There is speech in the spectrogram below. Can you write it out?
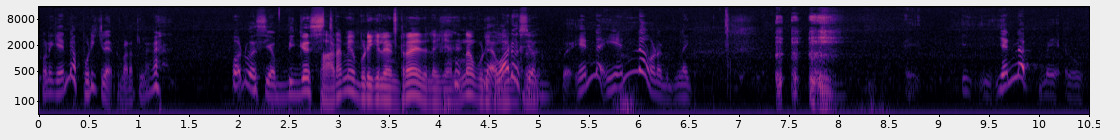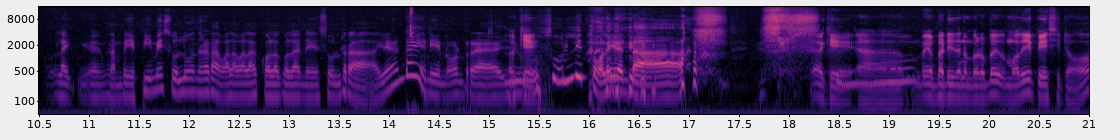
உனக்கு என்ன பிடிக்கல இந்த படத்தில்? வாட் வாஸ் யுவர் பிக்கஸ்ட் படமே பிடிக்கலன்ற இதுல என்ன வாட் வாஸ் பிடிக்கல யுவர் என்ன என்ன உனக்கு லைக் என்ன லைக் நம்ம எப்பயுமே சொல்லுவோம் தானடா வள வள கொல கொலன்னு சொல்றா. ஏன்டா என்னைய. ஐயோ, சொல்லி தொலையண்டா ஓகே பட் இதை நம்ம ரொம்ப முதல்ல பேசிட்டோம்.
